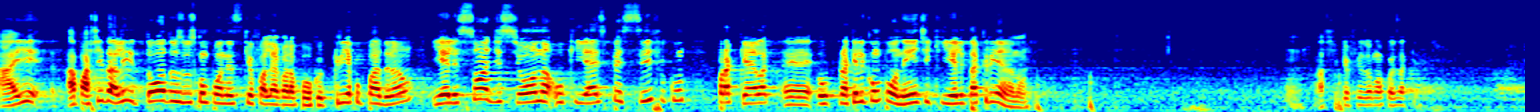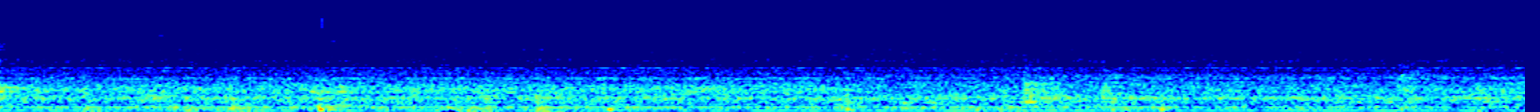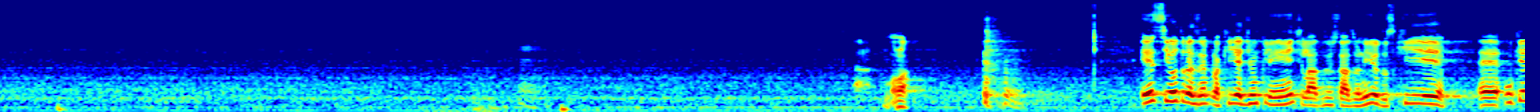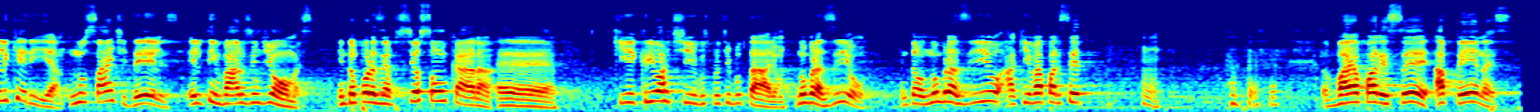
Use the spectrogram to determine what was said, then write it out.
Aí, a partir dali, todos os componentes que eu falei agora há pouco cria para o padrão e ele só adiciona o que é específico para é, aquele componente que ele está criando. Hum, acho que eu fiz alguma coisa aqui. Vamos lá. Esse outro exemplo aqui é de um cliente lá dos Estados Unidos que é, o que ele queria, no site deles, ele tem vários idiomas. Então, por exemplo, se eu sou um cara é, que cria artigos para o tributário no Brasil, então no Brasil aqui vai aparecer hum, vai aparecer apenas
